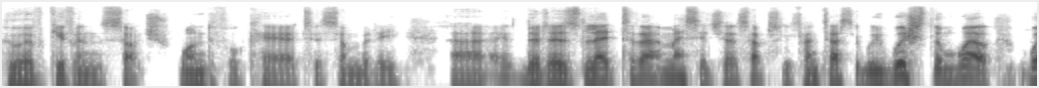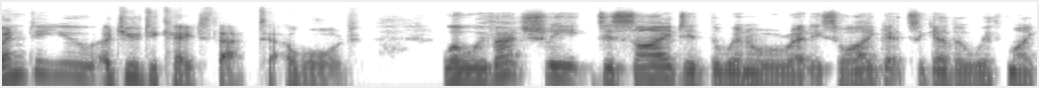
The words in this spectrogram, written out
who have given such wonderful care to somebody uh, that has led to that message. That's absolutely fantastic. We wish them well. When do you adjudicate that award? Well, we've actually decided the winner already. So I get together with my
